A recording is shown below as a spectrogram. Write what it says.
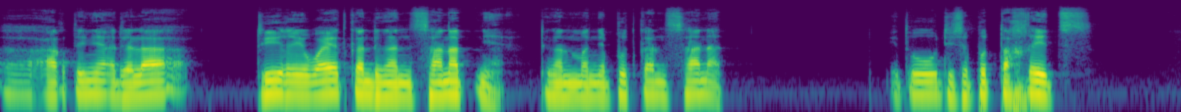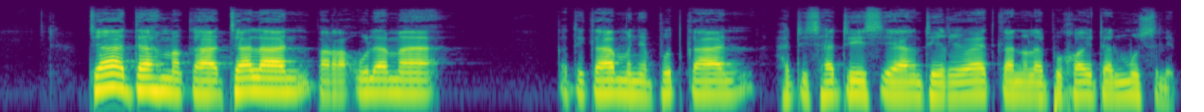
uh, artinya adalah diriwayatkan dengan sanatnya dengan menyebutkan sanat. Itu disebut takhid jadah maka jalan para ulama ketika menyebutkan hadis-hadis yang diriwayatkan oleh Bukhari dan Muslim.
